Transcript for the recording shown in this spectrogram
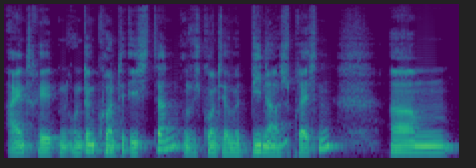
eintreten. Und dann konnte ich dann, also ich konnte ja mit Bina sprechen, ähm,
